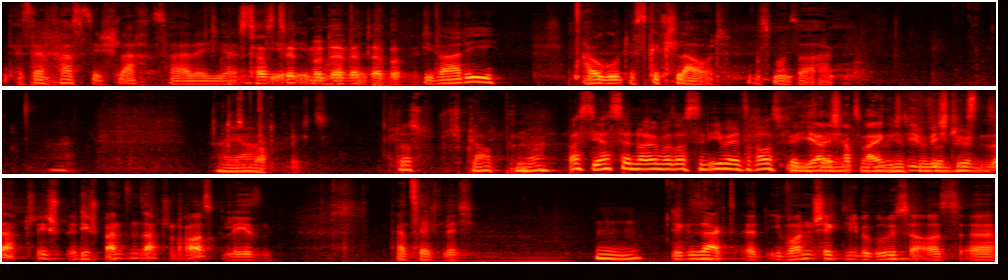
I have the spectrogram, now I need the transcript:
Das ist ja fast die Schlagzeile hier. Ihr Titten eben und der hattet. Wetterbericht. Wie war die? Aber gut, ist geklaut, muss man sagen. Das Naja, macht nichts. das, ich glaube, ne? Basti, hast du denn noch irgendwas aus den E-Mails rausfinden Ja, ich habe eigentlich die so wichtigsten schönen- Sachen, die, die spannenden Sachen schon rausgelesen. Tatsächlich. Wie gesagt, äh, Yvonne schickt liebe Grüße aus, äh,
